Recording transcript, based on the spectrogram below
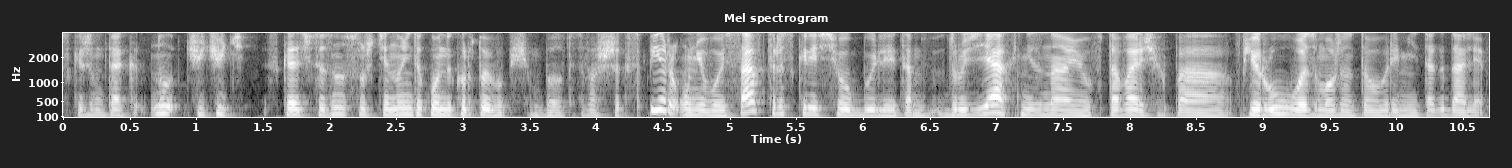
скажем так, ну, чуть-чуть сказать, что, ну, слушайте, ну, не такой он и крутой, в общем, был. Это ваш Шекспир, у него и соавторы, скорее всего, были, там, в друзьях, не знаю, в товарищах по Перу, возможно, того времени и так далее.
